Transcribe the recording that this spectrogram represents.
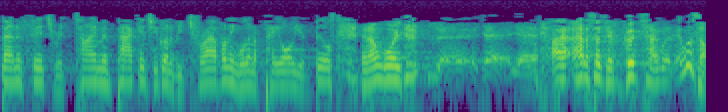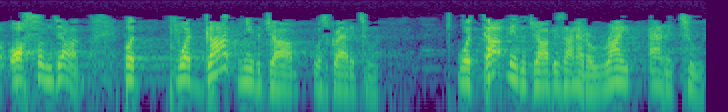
benefits, retirement package. You're going to be traveling. We're going to pay all your bills. And I'm going, yeah, yeah, yeah. I had such a good time. It was an awesome job. But what got me the job was gratitude. What got me the job is I had a right attitude.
